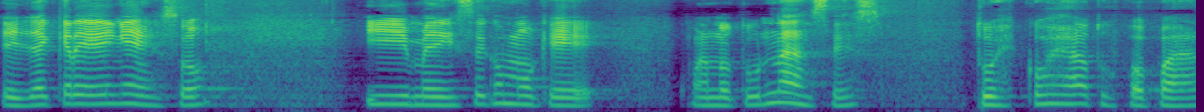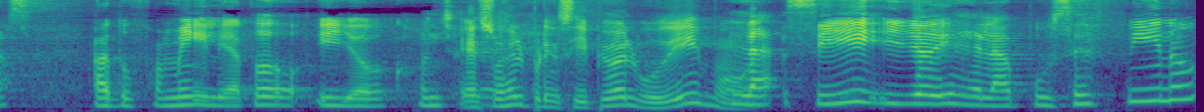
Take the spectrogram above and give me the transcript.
ella cree en eso y me dice como que cuando tú naces, tú escoges a tus papás, a tu familia, todo. Y yo, concha. Eso es el principio del budismo. La, sí, y yo dije, la puse fino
